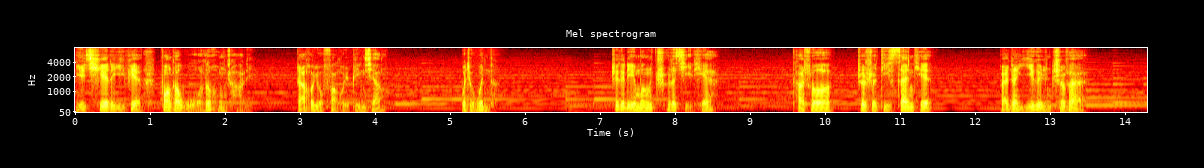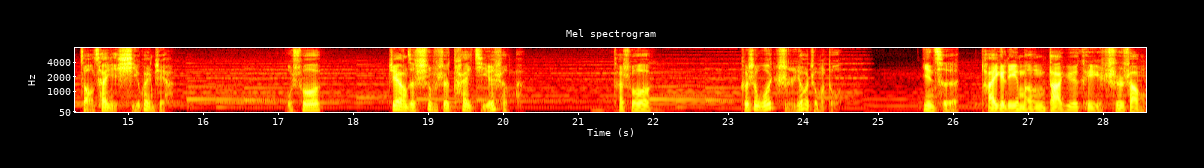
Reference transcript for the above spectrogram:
也切了一片放到我的红茶里，然后又放回冰箱。我就问他：“这个柠檬吃了几天？”他说：“这是第三天。反正一个人吃饭，早餐也习惯这样。”我说：“这样子是不是太节省了？”他说。可是我只要这么多，因此他一个柠檬大约可以吃上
